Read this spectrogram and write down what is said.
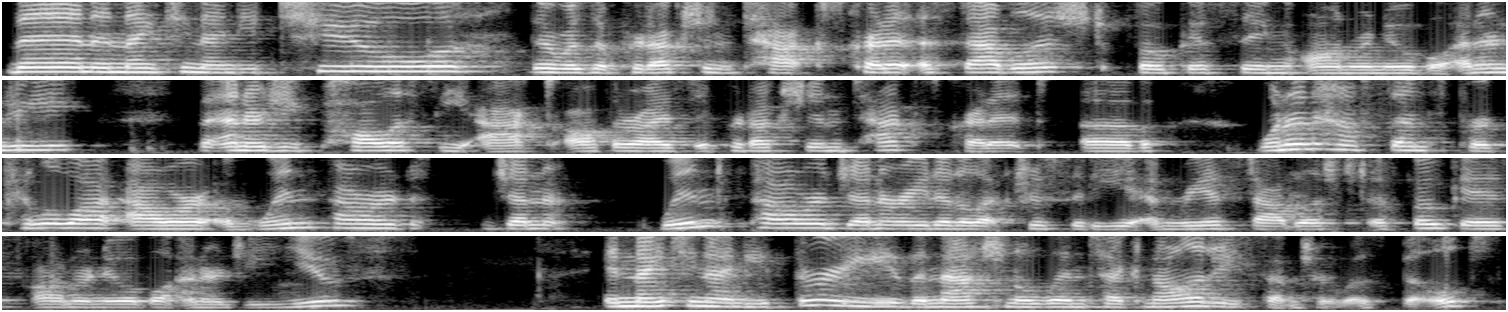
Then in 1992, there was a production tax credit established focusing on renewable energy. The Energy Policy Act authorized a production tax credit of one and a half cents per kilowatt hour of wind powered gener- wind power generated electricity and reestablished a focus on renewable energy use. In 1993, the National Wind Technology Center was built.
